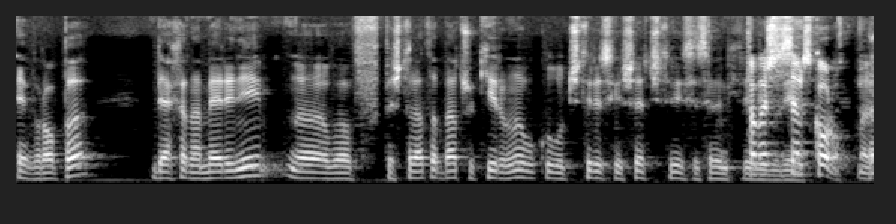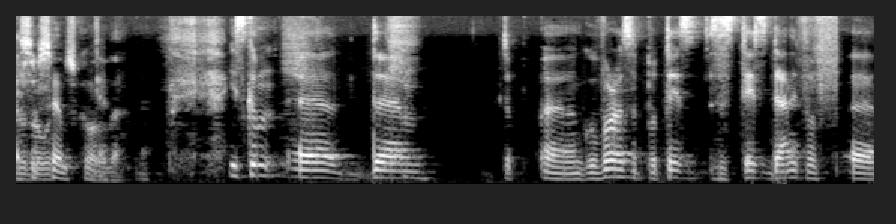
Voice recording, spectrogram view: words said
Европа, бяха намерени а, в пещерата Бачо Кирона около 46-47 хиляди Това беше съвсем скоро, Да, съвсем скоро, да. Искам е, да, да е, говоря за, тези, за тези данни в е,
